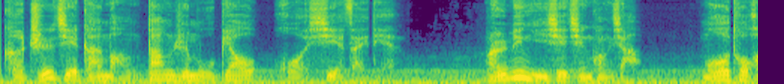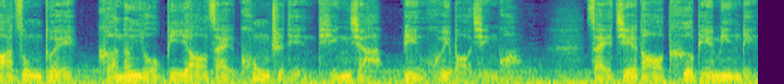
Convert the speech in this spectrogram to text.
可直接赶往当日目标或卸载点。而另一些情况下，摩托化纵队可能有必要在控制点停下并汇报情况，在接到特别命令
